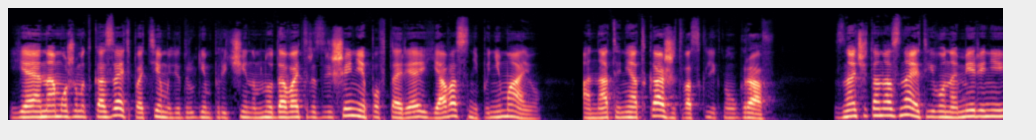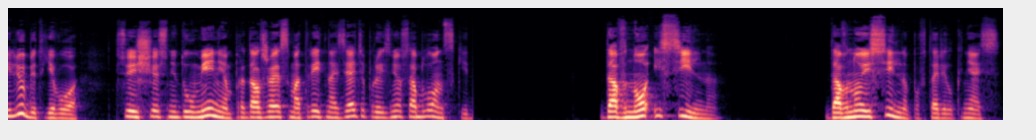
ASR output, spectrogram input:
Я и она можем отказать по тем или другим причинам, но давать разрешение, повторяю, я вас не понимаю». «Она-то не откажет», — воскликнул граф. «Значит, она знает его намерение и любит его». Все еще с недоумением, продолжая смотреть на зятя, произнес Облонский. «Давно и сильно». «Давно и сильно», — повторил князь.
